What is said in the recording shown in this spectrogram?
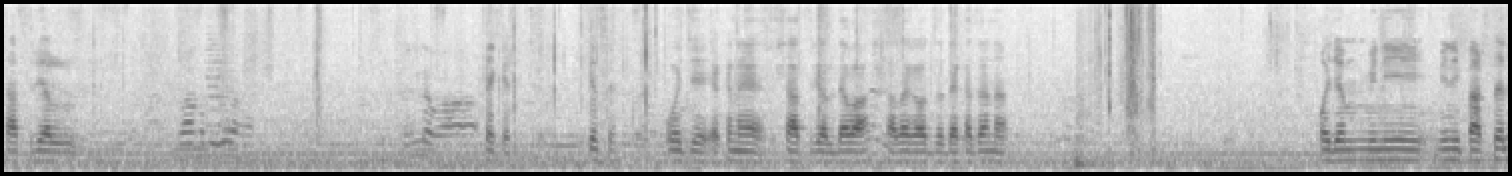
সাত রিয়াল প্যাকেট ঠিক আছে? ওই যে এখানে সাত রিয়াল দেওয়া, সাদা কাগজে দেখা যায় না। ওই যে মিনি মিনি পার্সেল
